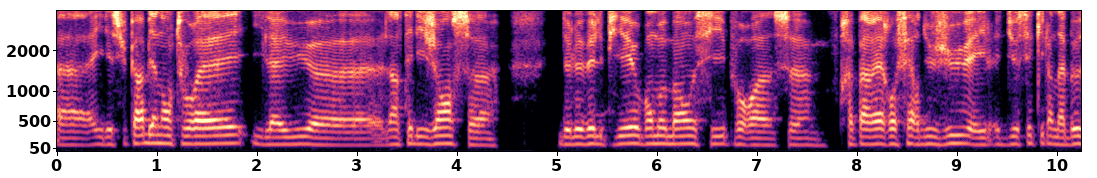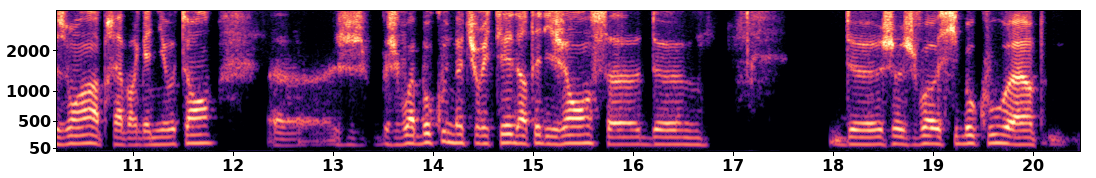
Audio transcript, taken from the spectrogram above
Euh, il est super bien entouré. Il a eu euh, l'intelligence de lever le pied au bon moment aussi pour se préparer, refaire du jus. Et, Dieu sait qu'il en a besoin après avoir gagné autant. Je, vois beaucoup de maturité, d'intelligence, de, je, vois aussi beaucoup, euh,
